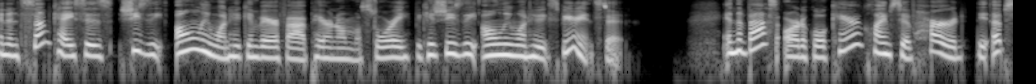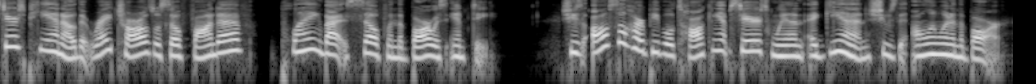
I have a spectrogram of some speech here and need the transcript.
And in some cases, she's the only one who can verify a paranormal story because she's the only one who experienced it. In the Vice article, Karen claims to have heard the upstairs piano that Ray Charles was so fond of playing by itself when the bar was empty. She's also heard people talking upstairs when, again, she was the only one in the bar.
